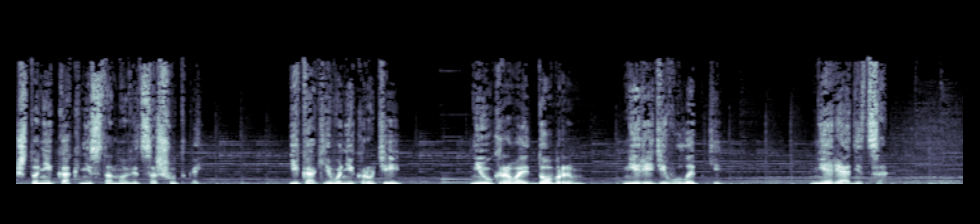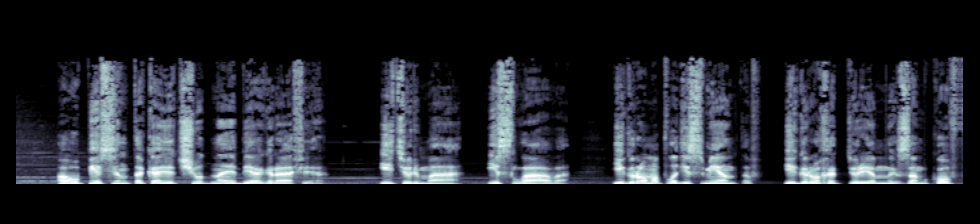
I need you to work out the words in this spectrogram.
что никак не становится шуткой. И как его ни крути, не укрывай добрым, не ряди в улыбки, не рядится. А у песен такая чудная биография. И тюрьма, и слава, и гром аплодисментов, и грохот тюремных замков,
